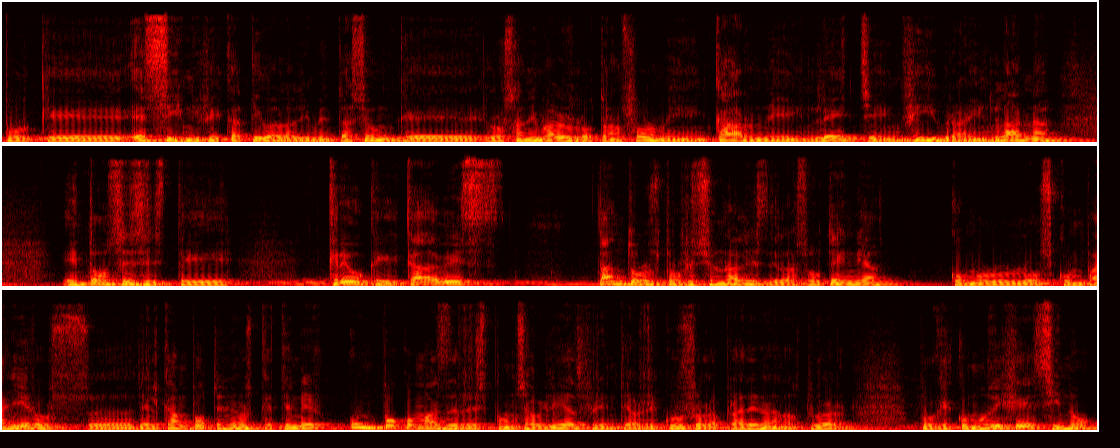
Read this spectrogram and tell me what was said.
porque es significativa la alimentación que los animales lo transformen en carne, en leche, en fibra, en lana. Entonces, este, creo que cada vez tanto los profesionales de la zootecnia como los compañeros eh, del campo tenemos que tener un poco más de responsabilidad frente al recurso de la pradera natural, porque como dije, si no,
